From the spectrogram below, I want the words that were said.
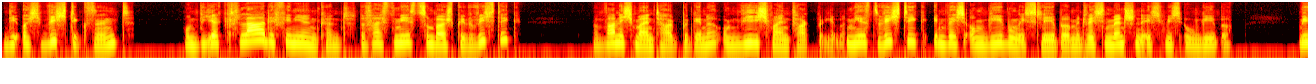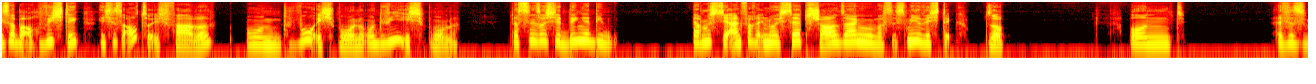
die euch wichtig sind und die ihr klar definieren könnt. Das heißt, mir ist zum Beispiel wichtig, wann ich meinen Tag beginne und wie ich meinen Tag beginne. Mir ist wichtig, in welcher Umgebung ich lebe, mit welchen Menschen ich mich umgebe. Mir ist aber auch wichtig, welches Auto ich fahre und wo ich wohne und wie ich wohne. Das sind solche Dinge, die da müsst ihr einfach in euch selbst schauen und sagen, was ist mir wichtig. So. Und es ist,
